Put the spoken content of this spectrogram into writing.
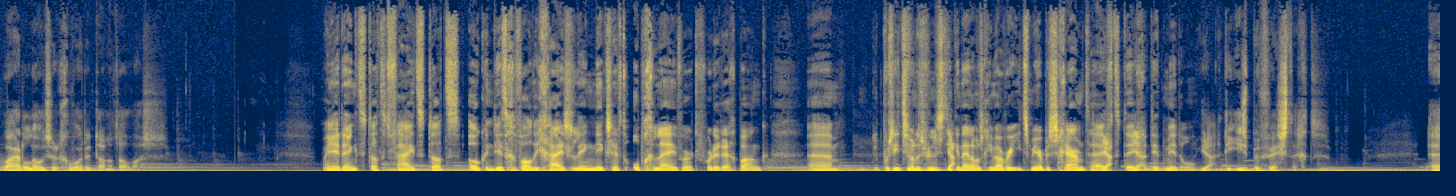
waardelozer geworden dan het al was. Maar jij denkt dat het feit dat ook in dit geval die gijzeling niks heeft opgeleverd voor de rechtbank, ehm, de positie van de journalistiek in Nederland misschien wel weer iets meer beschermd heeft Ja, tegen ja. dit middel. Ja, die is bevestigd. Eh,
